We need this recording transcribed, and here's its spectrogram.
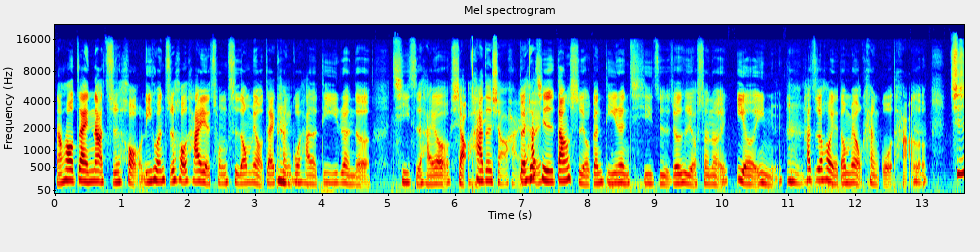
然后在那之后，离婚之后，他也从此都没有再看过他的第一任的妻子，还有小孩。他的小孩，对他其实当时有跟第一任妻子，就是有生了一儿一女。嗯，他之后也都没有看过他了。其实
